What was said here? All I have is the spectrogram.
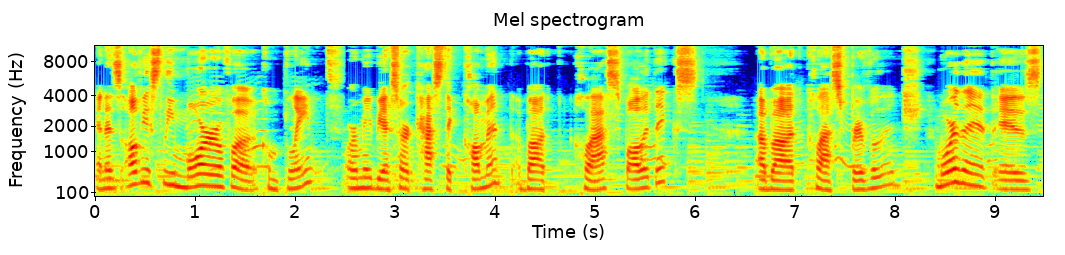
And it's obviously more of a complaint or maybe a sarcastic comment about class politics, about class privilege, more than it is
